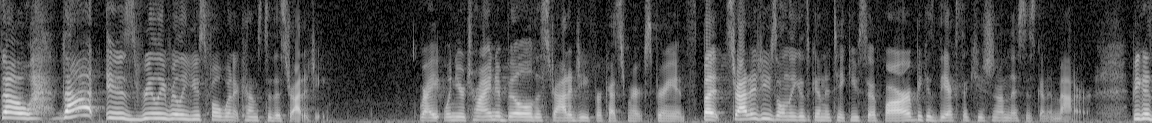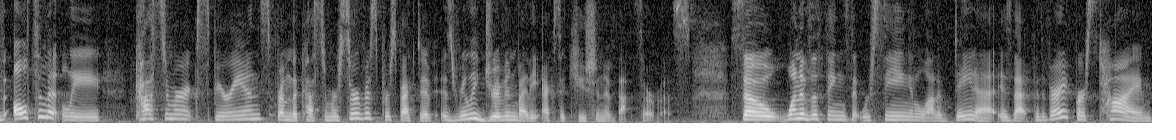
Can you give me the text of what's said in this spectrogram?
So that is really, really useful when it comes to the strategy, right? When you're trying to build a strategy for customer experience. But strategy is only going to take you so far because the execution on this is going to matter. Because ultimately, customer experience from the customer service perspective is really driven by the execution of that service. So one of the things that we're seeing in a lot of data is that for the very first time,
